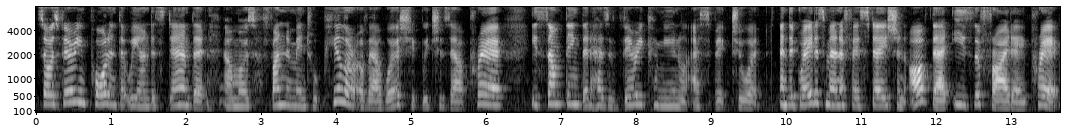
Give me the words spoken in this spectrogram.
So it's very important that we understand that our most fundamental pillar of our worship, which is our prayer, is something that has a very communal aspect to it. And the greatest manifestation of that is the Friday prayer,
